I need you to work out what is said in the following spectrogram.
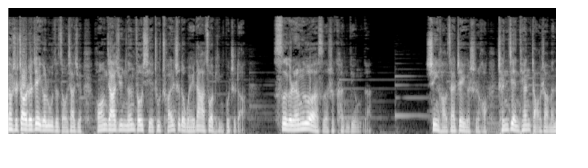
要是照着这个路子走下去，黄家驹能否写出传世的伟大作品不知道，四个人饿死是肯定的。幸好在这个时候，陈建天找上门，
